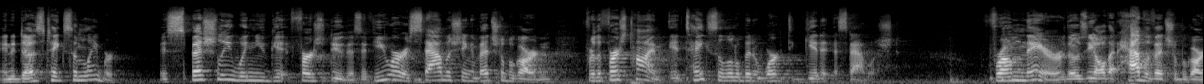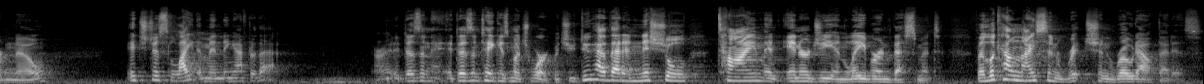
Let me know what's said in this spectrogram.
And it does take some labor especially when you get first do this. If you are establishing a vegetable garden for the first time, it takes a little bit of work to get it established. From there, those of y'all that have a vegetable garden know, it's just light amending after that. All right, it doesn't it doesn't take as much work, but you do have that initial time and energy and labor investment. But look how nice and rich and rowed out that is.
